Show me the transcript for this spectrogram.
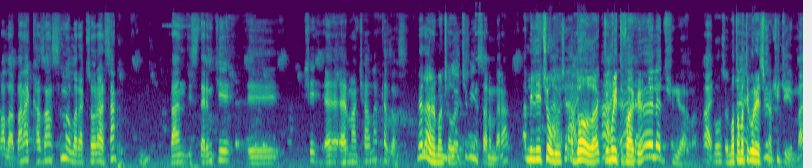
Valla bana kazansın olarak sorarsan ben isterim ki ee, şey E- Erman Çağlar kazansın. Neden Erman Çağlar? Milliyetçi bir insanım ben ha. Ha, milliyetçi olduğu için Aynen. doğal olarak Aynen, Cumhur İttifakı. Öyle, öyle düşünüyorum. Aynen. Doğru söylüyorsun. Matematik oraya çıkar. Ülkücüyüm ben.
